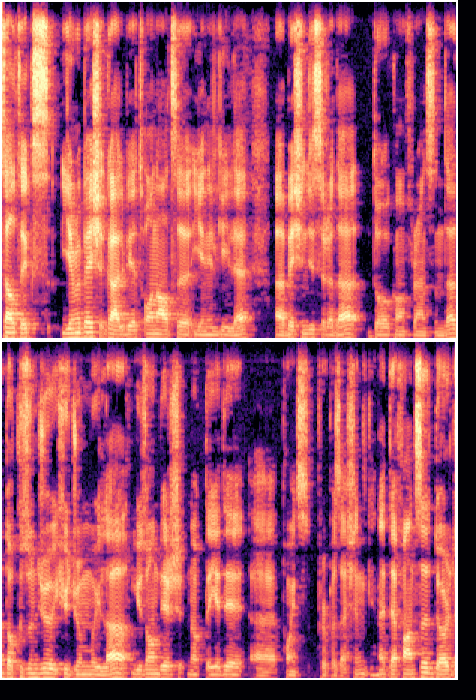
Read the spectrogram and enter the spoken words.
Celtics 25 galibiyet 16 yenilgiyle 5. sırada Doğu Konferansı'nda 9. hücumuyla 111.7 e, points per possession. Gene defansı 4.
